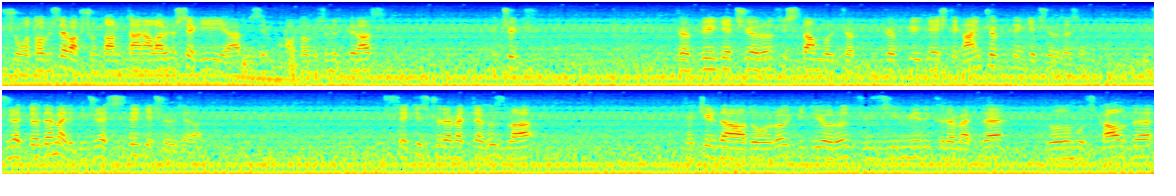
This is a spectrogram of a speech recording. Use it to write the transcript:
Şu otobüse bak şundan bir tane alabilirsek iyi ya. Bizim otobüsümüz biraz küçük. Köprüyü geçiyoruz. İstanbul Köprü. Köprüyü geçtik. Hangi köprüden geçiyoruz acaba? Ücretli ödemedik. Ücretsizden geçiyoruz herhalde. 108 kilometre hızla Tekirdağ'a doğru gidiyoruz. 127 kilometre yolumuz kaldı.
